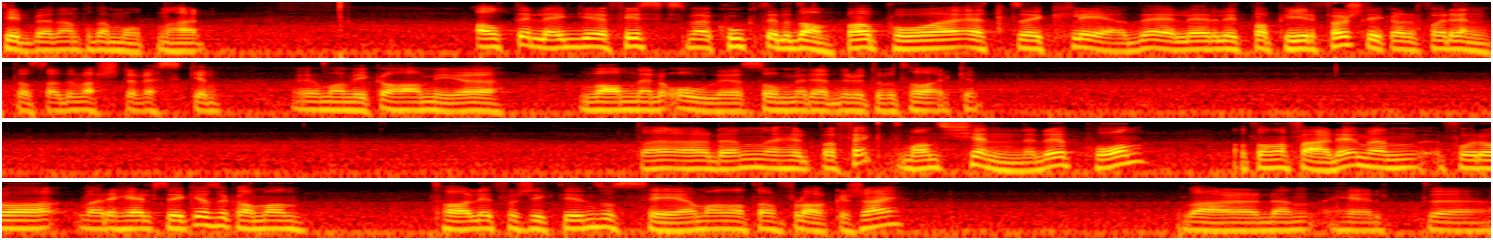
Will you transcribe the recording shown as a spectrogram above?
tilbereder den på den måten her. Alltid legg fisk som er kokt eller dampa på et klede eller litt papir først, slik at det får renta seg det verste væsken. Man vil ikke ha mye vann eller olje som renner utover tallerkenen. Der er den helt perfekt. Man kjenner det på den at han er ferdig, men for å være helt sikker så kan man ta litt forsiktig i den, så ser man at han flaker seg. Da er den helt, eh,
